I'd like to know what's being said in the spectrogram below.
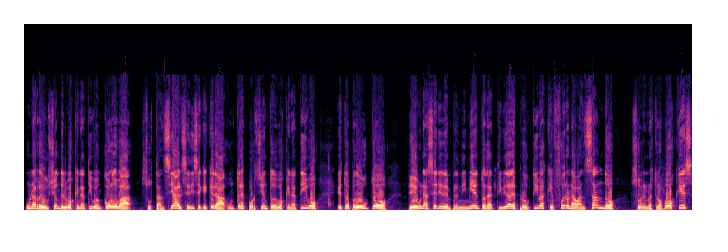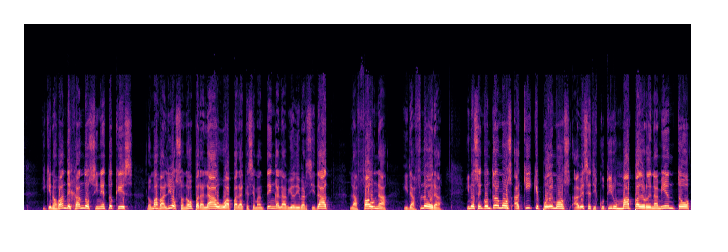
una reducción del bosque nativo en Córdoba sustancial. Se dice que queda un 3% de bosque nativo. Esto producto de una serie de emprendimientos, de actividades productivas que fueron avanzando sobre nuestros bosques y que nos van dejando sin esto que es lo más valioso, ¿no? Para el agua, para que se mantenga la biodiversidad, la fauna y la flora. Y nos encontramos aquí que podemos a veces discutir un mapa de ordenamiento,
